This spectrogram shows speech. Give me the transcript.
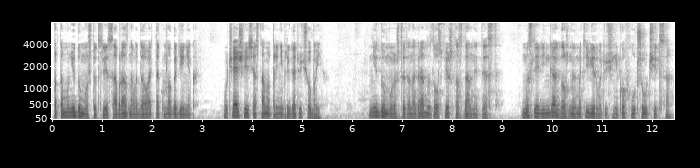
Потому не думаю, что целесообразно выдавать так много денег. Учащиеся станут пренебрегать учебой. Не думаю, что это награда за успешно сданный тест. Мысли о деньгах должны мотивировать учеников лучше учиться.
